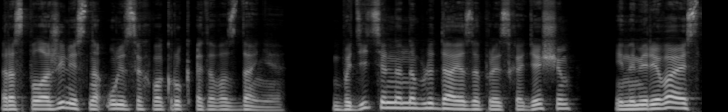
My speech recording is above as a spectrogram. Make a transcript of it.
расположились на улицах вокруг этого здания, бдительно наблюдая за происходящим и намереваясь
